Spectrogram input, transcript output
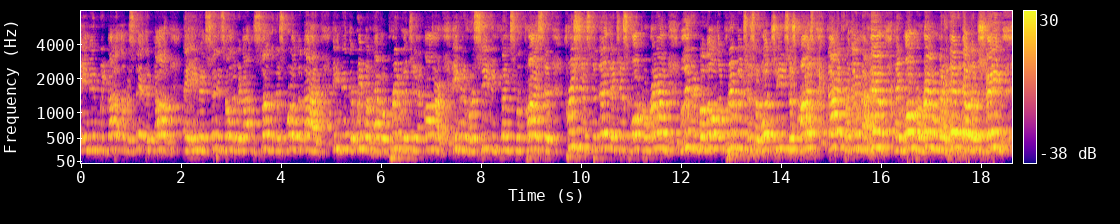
Amen. We got to understand that God, amen, sent His only begotten Son to this world to die. Amen. That we would have a privilege and an honor, even of receiving things from Christ. That Christians today, they just walk around living below the privileges of what Jesus Christ died for them to have. They walk around with their head held in shame.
